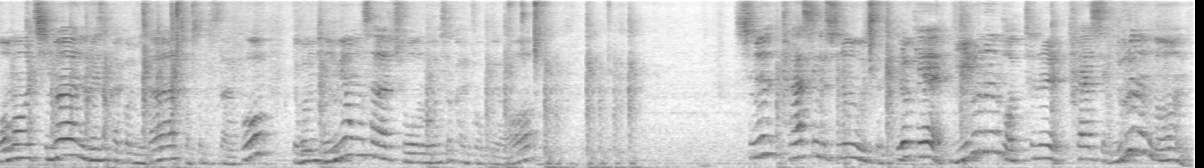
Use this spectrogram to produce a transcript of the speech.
뭐뭐지만으로 해석할 겁니다. 접속사하고. 이건 동명사 주어로 해석할 거고요. 스누 pressing snooze 이렇게 미루는 버튼을 pressing 누르는 건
